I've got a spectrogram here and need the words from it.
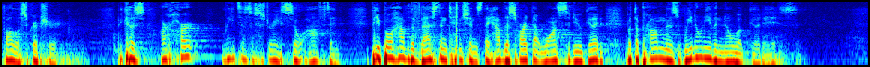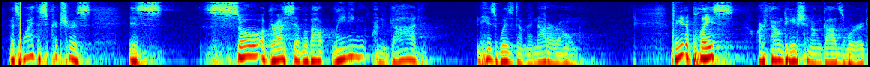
follow scripture. Because our heart leads us astray so often. People have the best intentions. They have this heart that wants to do good. But the problem is we don't even know what good is. That's why the scripture is, is so aggressive about leaning on God and His wisdom and not our own. We need to place our foundation on God's word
